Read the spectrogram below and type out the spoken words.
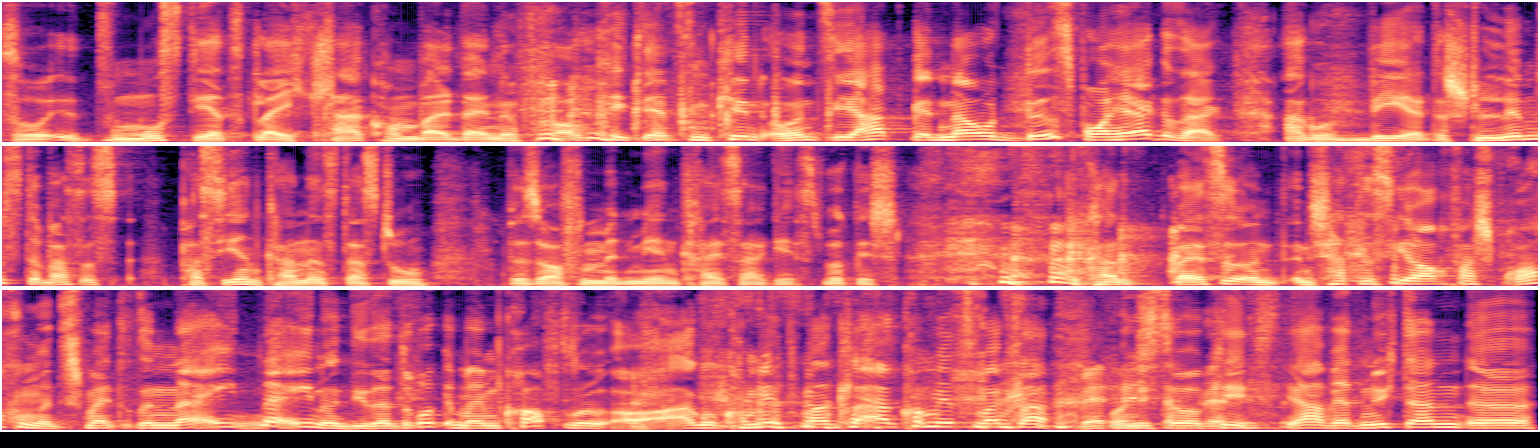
so, du musst jetzt gleich klarkommen, weil deine Frau kriegt jetzt ein Kind und sie hat genau das vorhergesagt. Argo, wehe, das Schlimmste, was es passieren kann, ist, dass du besoffen mit mir in den Kreissaal gehst, wirklich. Du kannst, weißt du, und ich hatte es ihr auch versprochen und ich meinte so, nein, nein, und dieser Druck in meinem Kopf, so, oh Argo, komm jetzt mal klar, komm jetzt mal klar. Werd und ich so, nüchtern, werd okay, nüchtern. ja, werd nüchtern, äh,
